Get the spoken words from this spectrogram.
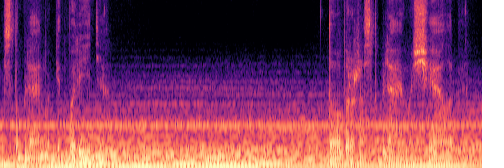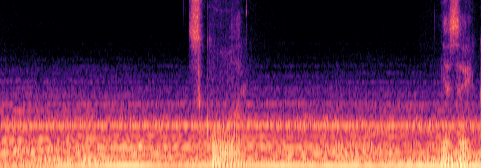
Розслабляємо підборіддя. Добре розслабляємо щелепи, скули, язик,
